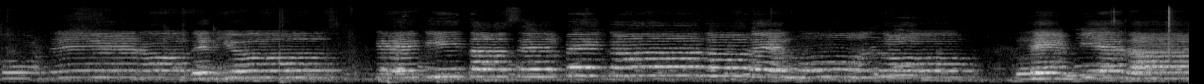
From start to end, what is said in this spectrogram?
Cordero de Dios, que quitas el pecado ten piedad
